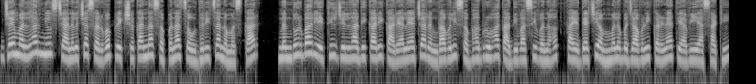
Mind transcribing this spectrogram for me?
जय मल्हार न्यूज चॅनलच्या सर्व प्रेक्षकांना सपना चौधरीचा नमस्कार. नंदुरबार येथील जिल्हाधिकारी कार्यालयाच्या रंगावली सभागृहात आदिवासी वनहक्क कायद्याची अंमलबजावणी करण्यात यावी यासाठी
